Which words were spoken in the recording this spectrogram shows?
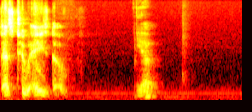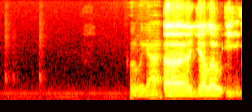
that's two A's though. Yep. What do we got? Uh, yellow E.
